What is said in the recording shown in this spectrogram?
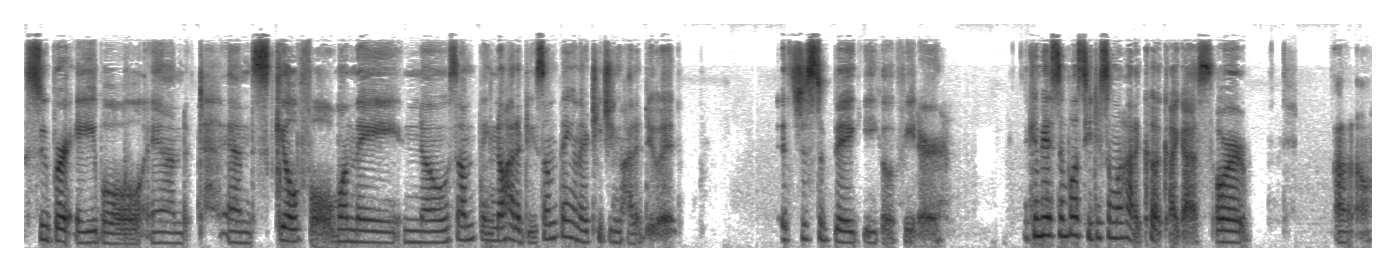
super able and and skillful when they know something, know how to do something and they're teaching you how to do it. It's just a big ego feeder. It can be as simple as teaching someone how to cook, I guess, or I don't know.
